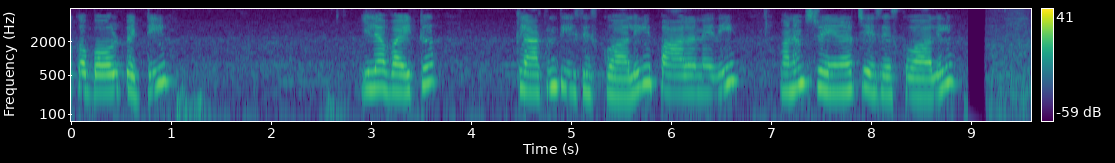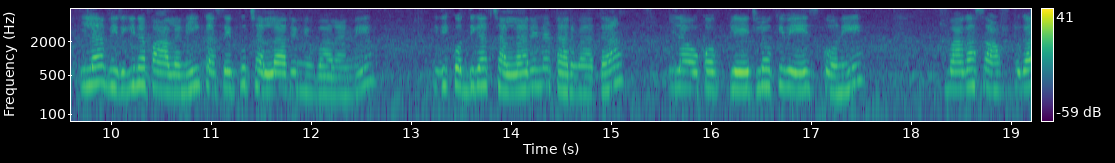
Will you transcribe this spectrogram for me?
ఒక బౌల్ పెట్టి ఇలా వైట్ క్లాత్ని తీసేసుకోవాలి. పాలు అనేది మనం స్ట్రెయినర్ చేసేసుకోవాలి. ఇలా విరిగిన పాలని కాసేపు చల్లారనివ్వాలండి. ఇది కొద్దిగా చల్లారిన తర్వాత ఇలా ఒక ప్లేట్లోకి వేసుకొని బాగా సాఫ్ట్గా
